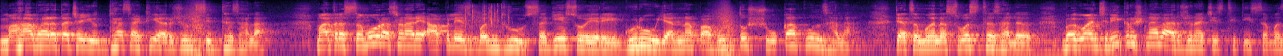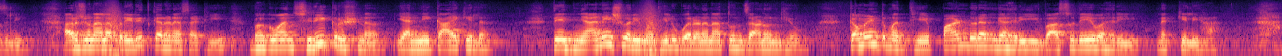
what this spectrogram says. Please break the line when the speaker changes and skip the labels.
महाभारताच्या युद्धासाठी अर्जुन सिद्ध झाला. मात्र समोर असणारे आपलेच बंधू सगे सोयरे गुरु यांना पाहून तो शोकाकुल झाला. त्याचं मन अस्वस्थ झालं. भगवान श्रीकृष्णाला अर्जुनाची स्थिती समजली. अर्जुनाला प्रेरित करण्यासाठी भगवान श्रीकृष्ण यांनी काय केलं? ते ज्ञानेश्वरीमधील वर्णनातून जाणून घेऊ. कमेंटमध्ये पांडुरंग हरी वासुदेव हरी नक्की लिहा.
